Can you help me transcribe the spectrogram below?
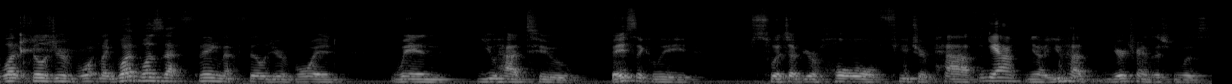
what fills your void? Like, what was that thing that filled your void when you had to basically switch up your whole future path? Yeah. You know, you had your transition was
